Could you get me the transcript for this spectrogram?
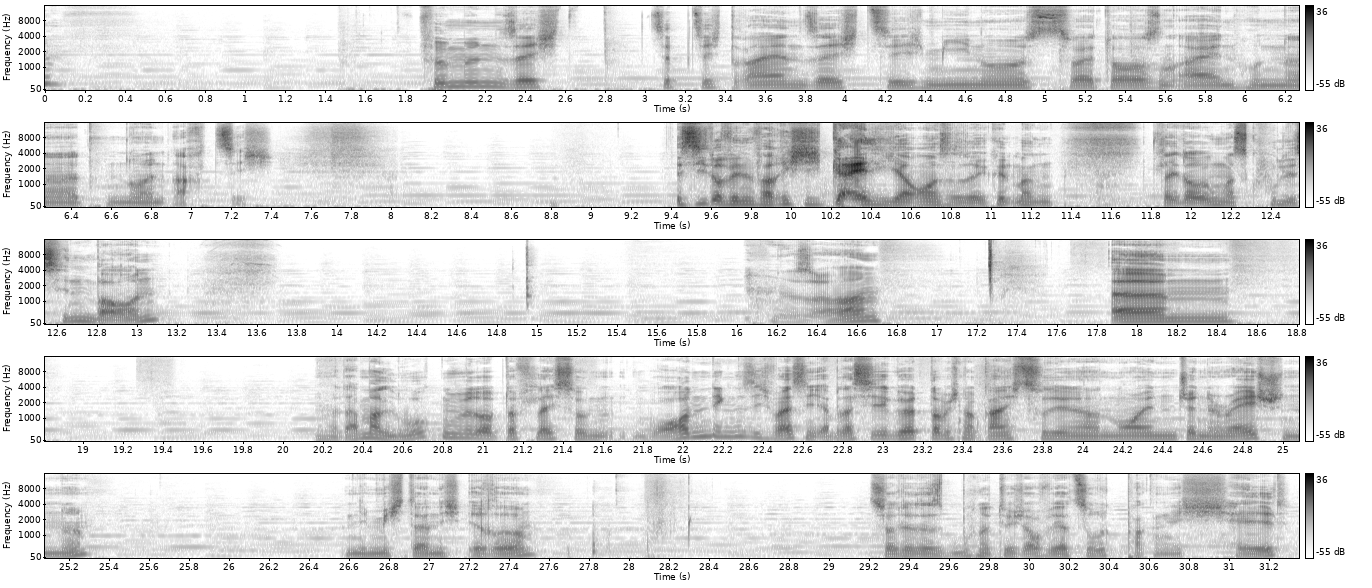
65, 70, 63 minus 2189. Es sieht auf jeden Fall richtig geil hier aus. Also hier könnte man vielleicht auch irgendwas Cooles hinbauen. So. Ähm. Wenn man da mal lurken würde, ob da vielleicht so ein Warden-Ding ist, ich weiß nicht. Aber das hier gehört, glaube ich, noch gar nicht zu der neuen Generation, ne? Wenn ich mich da nicht irre. Sollte das Buch natürlich auch wieder zurückpacken, nicht hält.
